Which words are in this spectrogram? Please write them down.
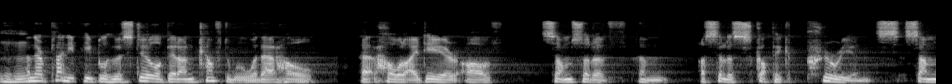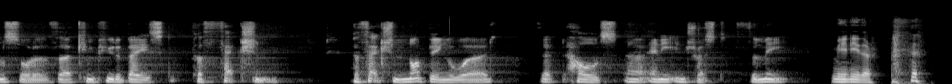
Mm-hmm. And there are plenty of people who are still a bit uncomfortable with that whole that whole idea of some sort of um, oscilloscopic prurience, some sort of uh, computer-based perfection. Perfection not being a word that holds uh, any interest for me. Me neither.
